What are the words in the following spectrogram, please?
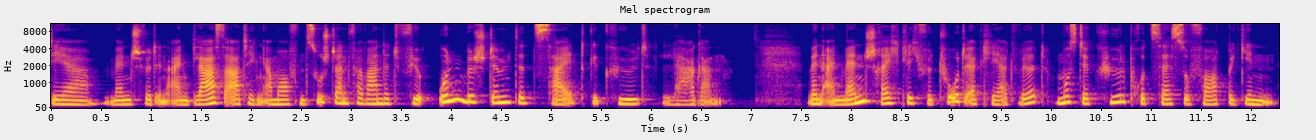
der Mensch wird in einen glasartigen amorphen Zustand verwandelt, für unbestimmte Zeit gekühlt lagern. Wenn ein Mensch rechtlich für tot erklärt wird, muss der Kühlprozess sofort beginnen.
